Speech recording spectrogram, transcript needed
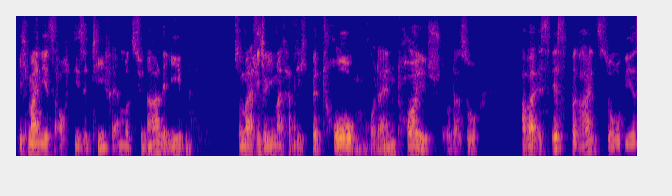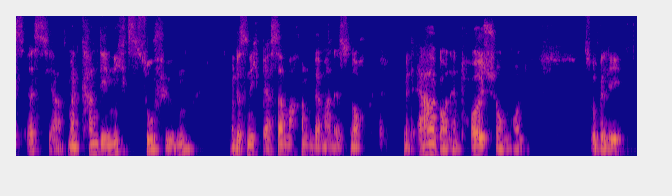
ich meine jetzt auch diese tiefe emotionale Ebene. Zum Beispiel, ich, jemand hat dich betrogen oder mhm. enttäuscht oder so. Aber es ist bereits so, wie es ist, ja. Man kann dem nichts zufügen und es nicht besser machen, wenn man es noch mit Ärger und Enttäuschung und so belegt.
